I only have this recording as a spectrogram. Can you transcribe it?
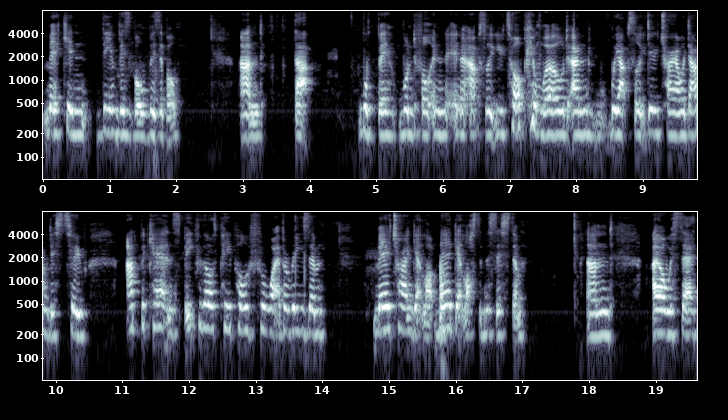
making the invisible visible. And that would be wonderful in, in an absolute utopian world. And we absolutely do try our damnedest to advocate and speak for those people for whatever reason may try and get lost may get lost in the system. And I always say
